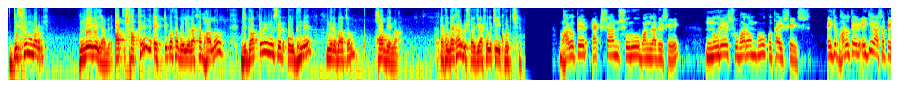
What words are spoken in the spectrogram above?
ডিসেম্বর লেগে যাবে। আর সাথে একটি কথা বলে রাখা ভালো, যে ডক্টর ইউনুসের অধীনে নির্বাচন হবে না। এখন দেখার বিষয় যে আসলে কি ঘটছে। ভারতের অ্যাকশন শুরু বাংলাদেশে। নূরের শুভারম্ভ কোথায় শেষ? এই যে ভারতের এগিয়ে আসাতে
